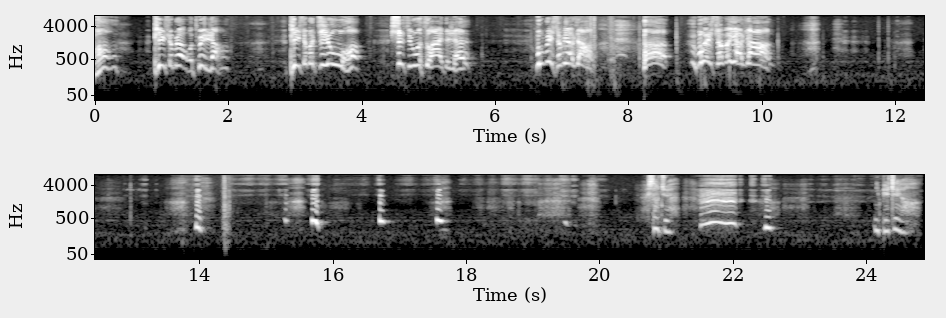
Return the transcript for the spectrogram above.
啊！凭什么让我退让？凭什么只有我失去我所爱的人？我为什么要让？啊！为什么要让？湘君，你别这样。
